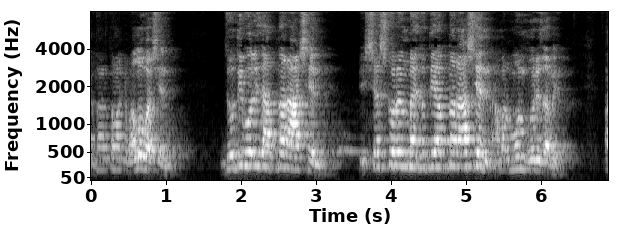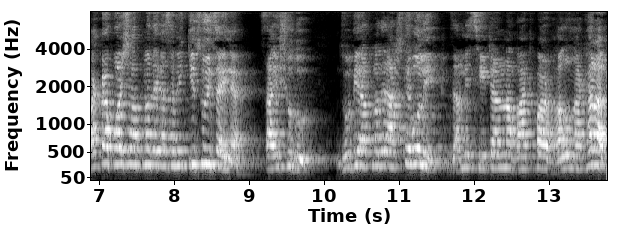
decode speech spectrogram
আপনারা তোমাকে ভালোবাসেন। যদি বলি যে আপনারা আসেন, বিশ্বাস করেন ভাই, যদি আপনারা আসেন, আমার মন ভরে যাবে। টাকা পয়সা আপনাদের কাছে আমি কিছুই চাই না, চাই শুধু যদি আপনাদের আসতে বলি যে আমি সিটার না বাটপার ভালো না, খারাপ,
